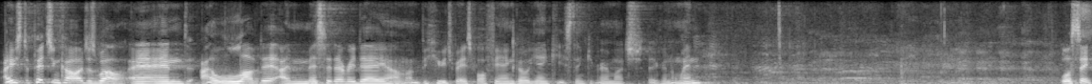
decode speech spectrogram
I used to pitch in college as well, and I loved it. I miss it every day. I'm a huge baseball fan. Go Yankees. Thank you very much. They're going to win. We'll see.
